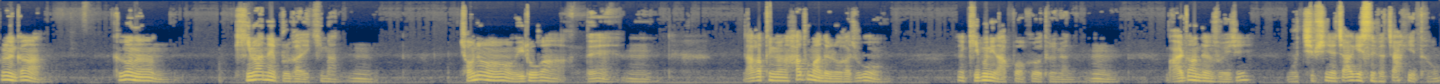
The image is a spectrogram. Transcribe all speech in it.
그러니까 그거는 기만에 불과해 기만 음. 전혀 위로가 안돼 음. 나 같은 경우는 하도 만들어가지고 그냥 기분이 나빠 그거 들으면 음. 말도 안 되는 소리지 뭐 집신에 짝이 있으니까 짝이 있다고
